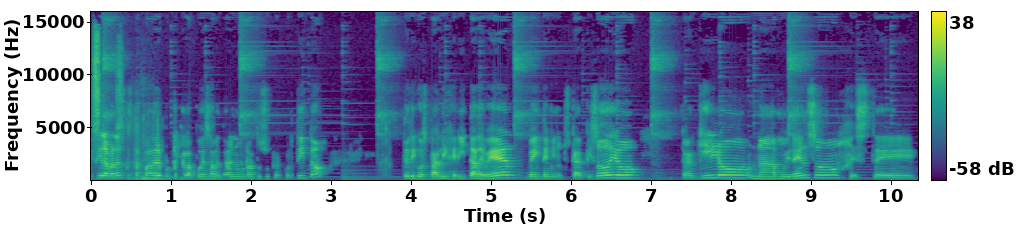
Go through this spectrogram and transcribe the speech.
Sí, la verdad es que está padre porque te la puedes aventar en un rato súper cortito. Te digo, está ligerita de ver, 20 minutos cada episodio, tranquilo, nada muy denso, este,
